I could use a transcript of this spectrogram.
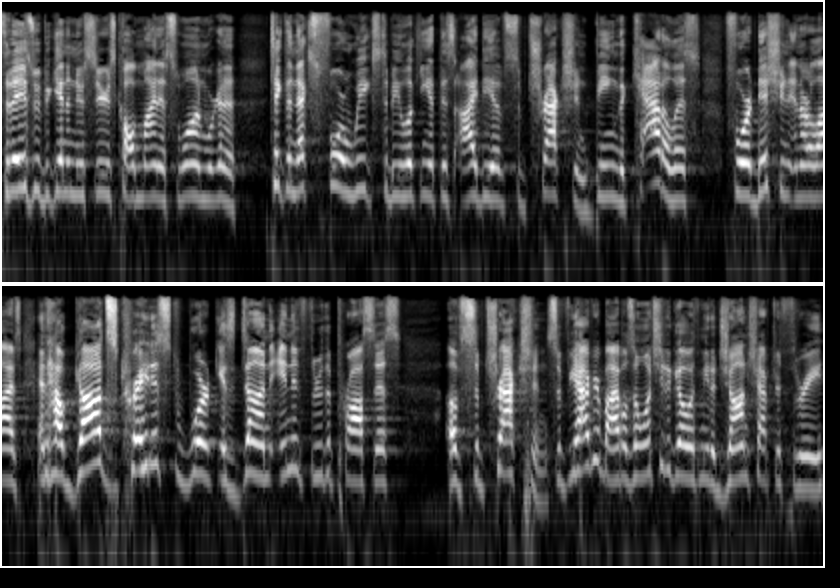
Today, as we begin a new series called Minus One, we're going to take the next four weeks to be looking at this idea of subtraction being the catalyst for addition in our lives and how God's greatest work is done in and through the process of subtraction. So, if you have your Bibles, I want you to go with me to John chapter 3,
